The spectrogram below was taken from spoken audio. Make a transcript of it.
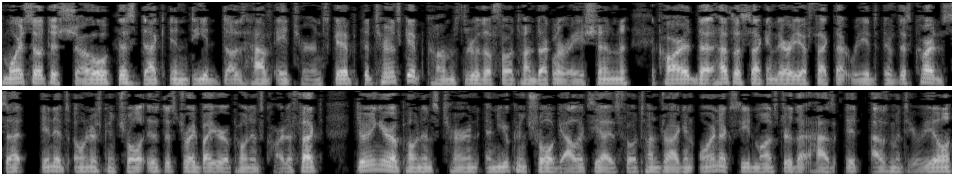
More so to show this deck indeed does have a turn skip. The turn skip comes through the Photon Declaration, a card that has a secondary effect that reads, if this card set in its owner's control is destroyed by your opponent's card effect during your opponent's turn, and you control Galaxy Eyes Photon Dragon or an Exceed monster that has it as material,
